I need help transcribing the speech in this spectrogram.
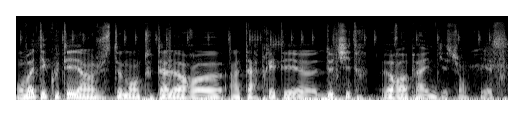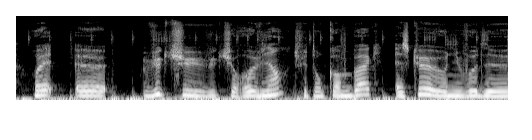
On va t'écouter hein, justement tout à l'heure euh, interpréter euh, deux titres. Europe a une question. Yes. Ouais. Euh, vu que tu vu que tu reviens, tu fais ton comeback. Est-ce que au niveau de,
